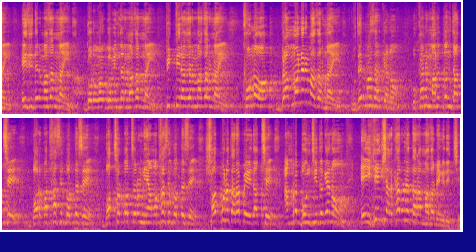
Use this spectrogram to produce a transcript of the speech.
নাই এইজিদের মাজার নাই, গৌর গোবিন্দের মাজার নাই পিতৃরাজের মাজার নাই, কোনো ব্রাহ্মণের মাজার নাই। ওদের মাজার কেন? ওখানে মানুষজন যাচ্ছে, বরকত হাসিল করতেছে, বছর বছর নিয়ামত হাসিল করতেছে, সবগুলো তারা পেয়ে যাচ্ছে। আমরা বঞ্চিত কেন? এই হিংসার কারণে তারা মাজার ভেঙে দিচ্ছে।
